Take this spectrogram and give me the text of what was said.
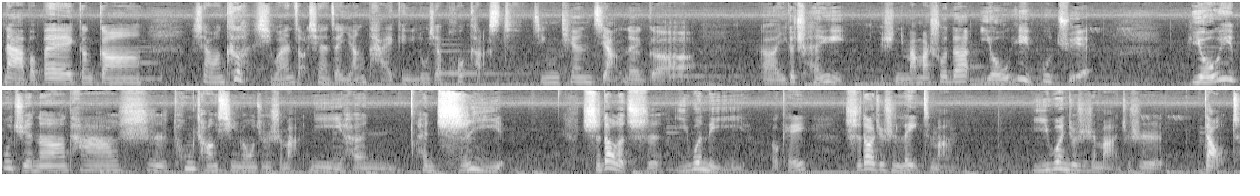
那宝贝刚刚下完课，洗完澡，现在在阳台给你录下 podcast。今天讲那个呃一个成语，也是你妈妈说的犹豫不决。犹豫不决呢？它是通常形容就是什么？你很很迟疑，迟到的迟，疑问的疑。OK，迟到就是 late 嘛，疑问就是什么？就是 doubt。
